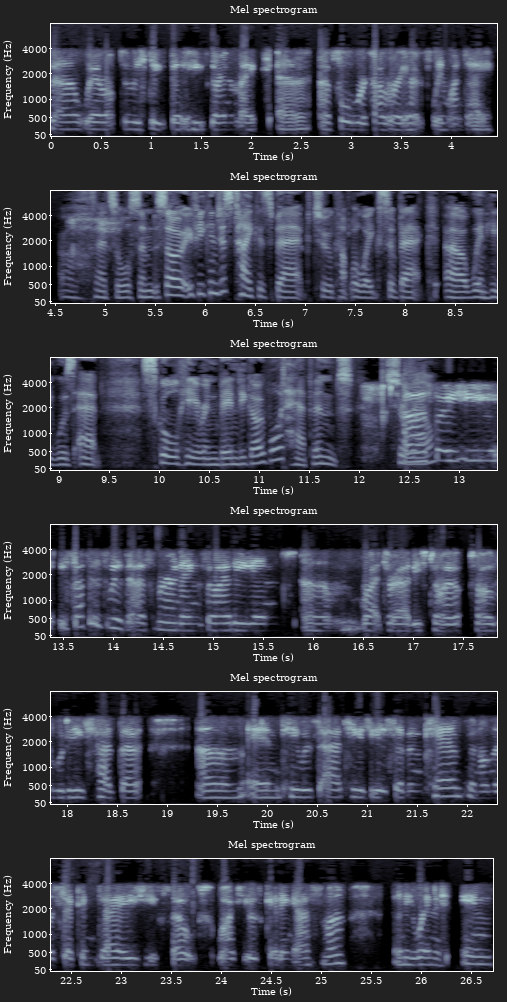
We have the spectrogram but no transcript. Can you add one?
uh, we're optimistic that he's going to make a, a, full recovery hopefully one day. Oh, that's awesome. So, if you can just take us back to a couple of weeks back uh, when he was at school here in Bendigo, what happened, Sherelle? Uh, so, he, he, suffers with asthma and anxiety, and um, right throughout his childhood, he's had that. Um, and he was at his year seven camp, and on the second day, he felt like he was getting asthma, and he went in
